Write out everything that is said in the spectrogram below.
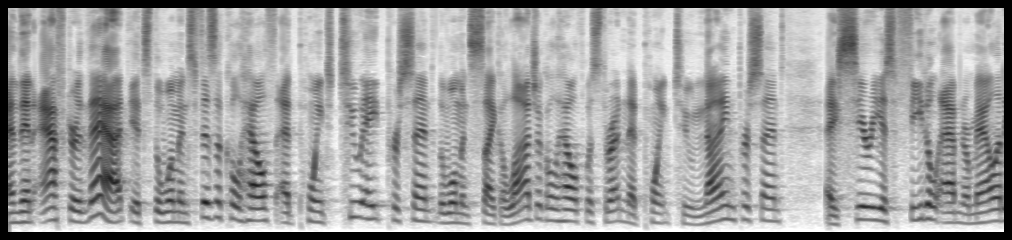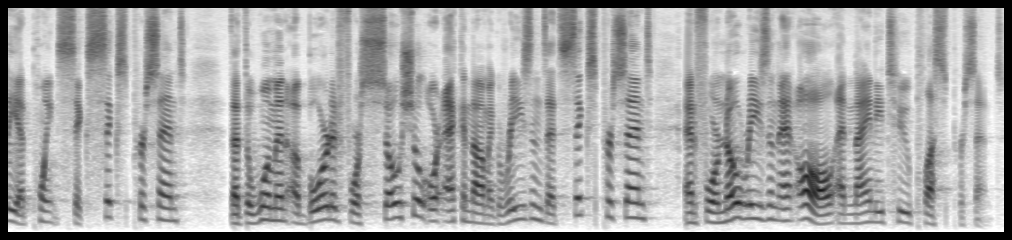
And then after that, it's the woman's physical health at 0.28%. The woman's psychological health was threatened at 0.29%. A serious fetal abnormality at 0.66%. That the woman aborted for social or economic reasons at 6%. And for no reason at all at 92 plus percent.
